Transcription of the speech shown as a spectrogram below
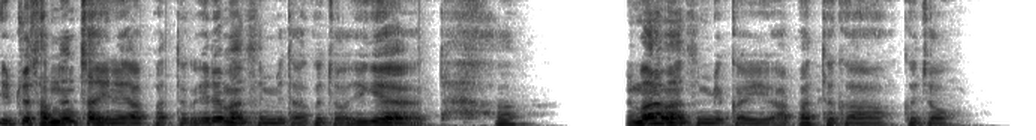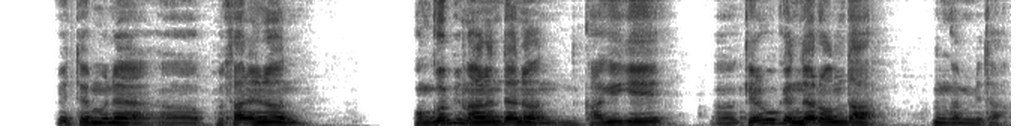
입주 3년차 이내의 아파트가 이래 많습니다. 그죠? 이게 다 얼마나 많습니까? 이 아파트가 그죠? 그렇기 때문에 어, 부산에는 공급이 많은 데는 가격이 어, 결국에 내려온다 는 겁니다.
